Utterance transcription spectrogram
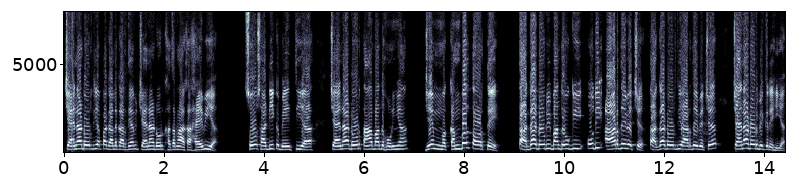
ਚਾਈਨਾ ਡੋਰ ਦੀ ਆਪਾਂ ਗੱਲ ਕਰਦੇ ਆ ਵੀ ਚਾਈਨਾ ਡੋਰ ਖਤਰਨਾਕ ਆ, ਹੈ ਵੀ ਆ। ਸੋ ਸਾਡੀ ਇੱਕ ਬੇਨਤੀ ਆ, ਚਾਈਨਾ ਡੋਰ ਤਾਂ ਬੰਦ ਹੋਣੀ ਆ ਜੇ ਮੁਕੰਮਲ ਤੌਰ ਤੇ ਧਾਗਾ ਡੋਰ ਵੀ ਬੰਦ ਹੋਊਗੀ, ਉਹਦੀ ਆੜ ਦੇ ਵਿੱਚ, ਧਾਗਾ ਡੋਰ ਦੀ ਆੜ ਦੇ ਵਿੱਚ ਚਾਈਨਾ ਡੋਰ ਵਿਕ ਰਹੀ ਆ।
